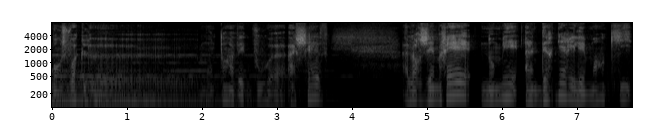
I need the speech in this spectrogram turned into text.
Bon, je vois que mon temps avec vous euh, achève. Alors j'aimerais nommer un dernier élément qui,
